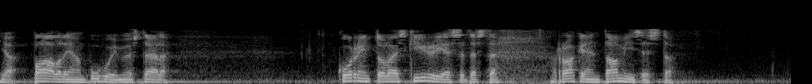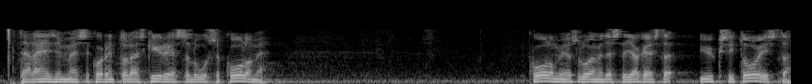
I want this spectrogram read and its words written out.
Ja Paavalihan puhui myös täällä korintolaiskirjeessä tästä rakentamisesta. Täällä ensimmäisessä korintolaiskirjeessä luussa kolme. Kolme, jos luemme tästä jakeesta yksitoista.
